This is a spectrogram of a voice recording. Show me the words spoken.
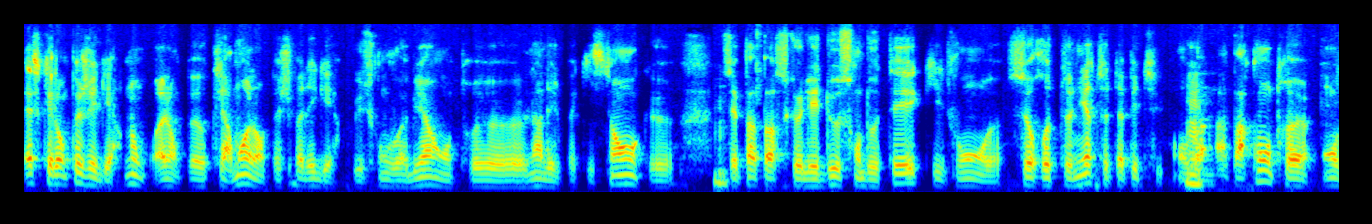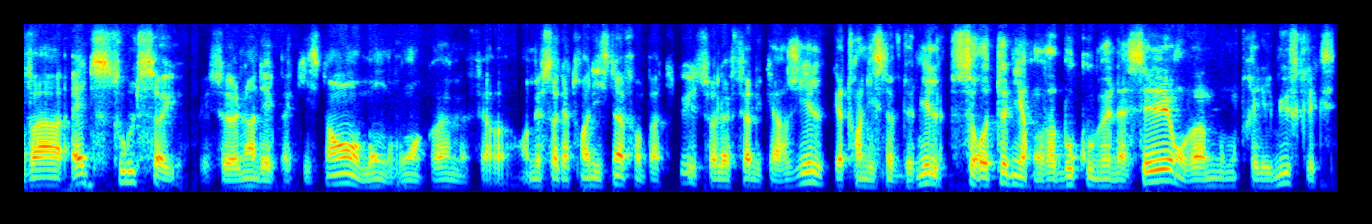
Est-ce qu'elle empêche les guerres? Non, elle clairement, elle n'empêche pas des guerres, puisqu'on voit bien entre euh, l'Inde et le Pakistan que mm. c'est pas parce que les deux sont dotés qu'ils vont euh, se retenir de se taper dessus. On va, mm. par contre, on va être sous le seuil. L'Inde et le Pakistan, bon, vont quand même faire, en 1999 en particulier, sur l'affaire du Kargil, 99-2000, se retenir. On va beaucoup menacer, on va montrer les muscles, etc.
